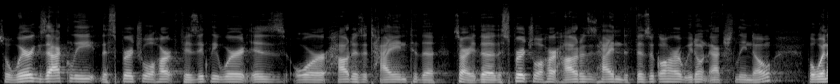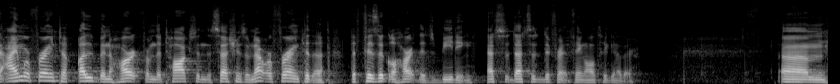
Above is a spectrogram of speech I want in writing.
So where exactly the spiritual heart physically where it is, or how does it tie into the sorry, the, the spiritual heart, how does it tie into the physical heart, we don't actually know. But when I'm referring to qalb and heart from the talks and the sessions, I'm not referring to the, the physical heart that's beating. That's, that's a different thing altogether. Um,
